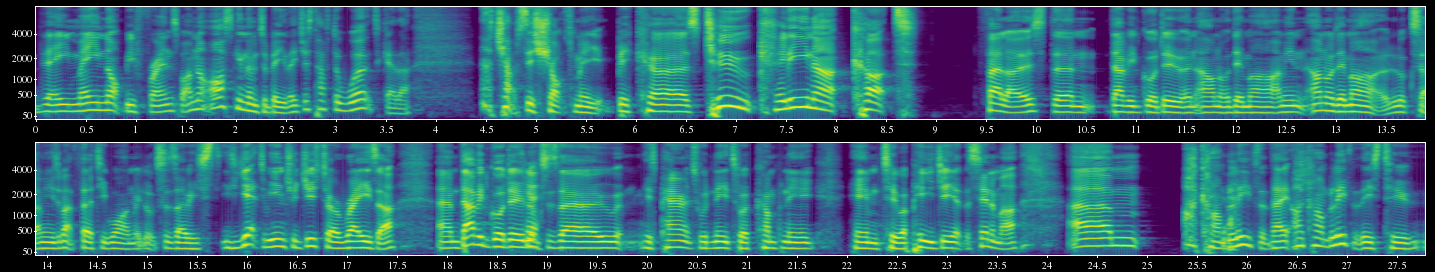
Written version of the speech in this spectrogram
They may not be friends, but I'm not asking them to be. They just have to work together. Now, chaps, this shocked me because two cleaner cut fellows than David Gaudu and Arnaud Démare. I mean, Arnaud Démare looks, I mean, he's about 31. It looks as though he's, he's yet to be introduced to a razor. Um, David Gaudu yeah. looks as though his parents would need to accompany him to a PG at the cinema. Um, I can't believe that they, I can't believe that these two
